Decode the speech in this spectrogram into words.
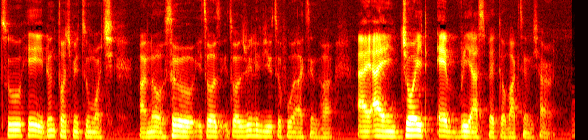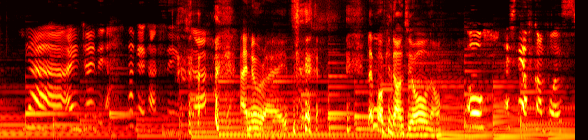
too hey don't touch me too much I know so it was it was really beautiful acting with her I, I enjoyed every aspect of acting with Sharon Yeah, I enjoyed it. That guy can sing. I know, right? Let me walk you down to your hall now. oh, I stay off campus.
